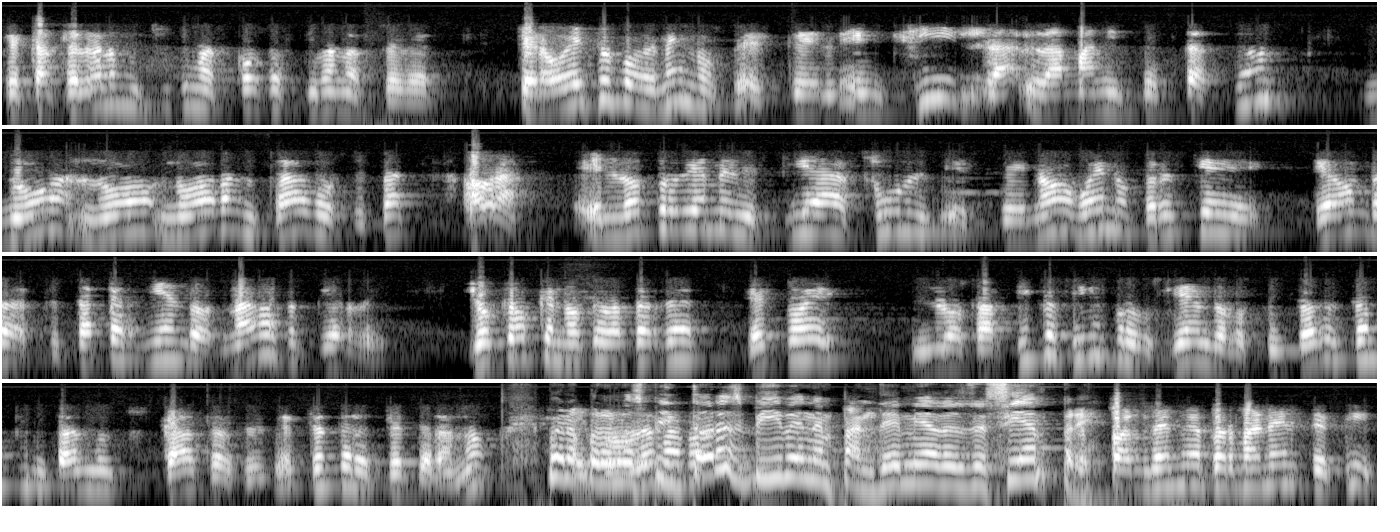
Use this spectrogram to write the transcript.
que cancelaron muchísimas cosas que iban a suceder. Pero eso es lo de menos. Este, en sí, la, la manifestación no, no, no ha avanzado. Se está... Ahora, el otro día me decía Azul, este, no, bueno, pero es que ¿Qué onda? Se está perdiendo. Nada se pierde. Yo creo que no se va a perder. Esto es, los artistas siguen produciendo, los pintores están pintando en sus casas, etcétera, etcétera, ¿no? Bueno, pero los pintores viven en pandemia desde siempre. Pandemia permanente, sí.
